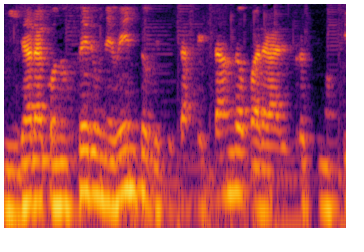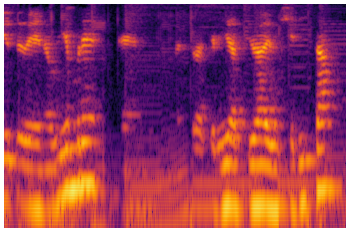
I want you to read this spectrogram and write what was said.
y dar a conocer un evento que se está gestando para el próximo 7 de noviembre en nuestra querida ciudad de Villeriza,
